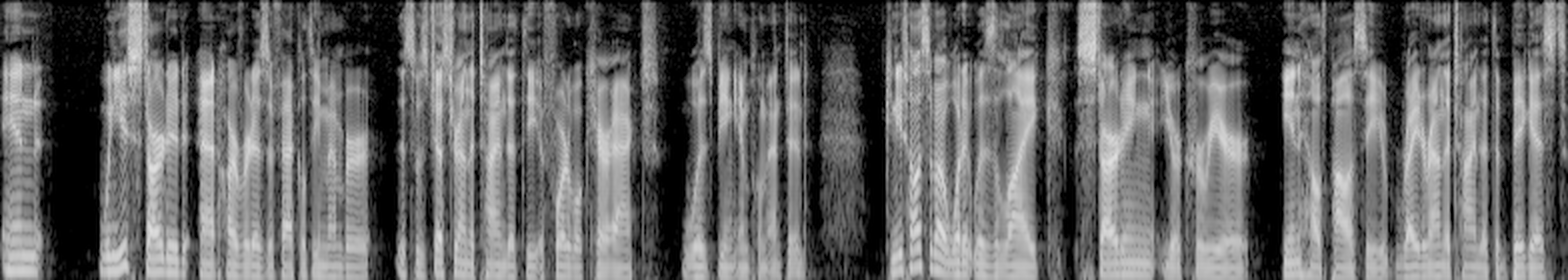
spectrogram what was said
And when you started at Harvard as a faculty member, this was just around the time that the Affordable Care Act was being implemented. Can you tell us about what it was like starting your career in health policy right around the time that the biggest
